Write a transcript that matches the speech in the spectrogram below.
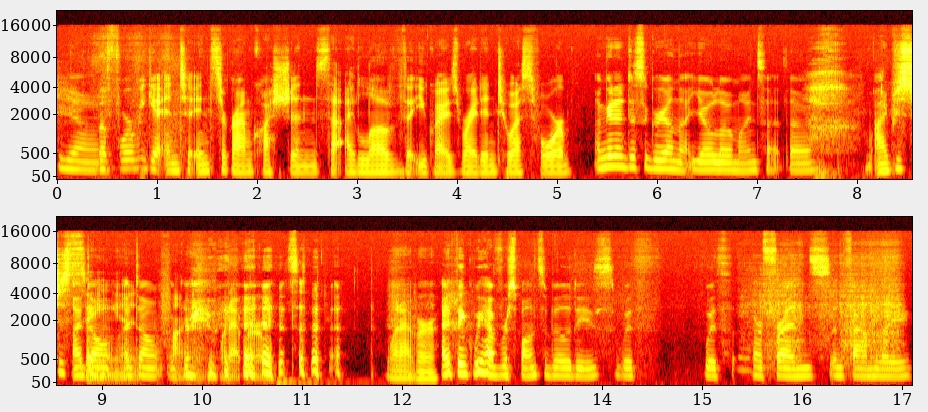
Yeah. before we get into Instagram questions that I love that you guys write into us for, I'm gonna disagree on that YOLO mindset though. I was just I don't I don't Fine, agree whatever, whatever. I think we have responsibilities with with our friends and family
